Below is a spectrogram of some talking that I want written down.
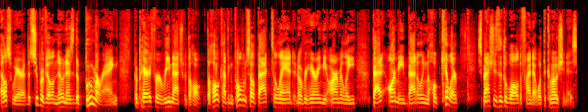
Elsewhere, the supervillain known as the Boomerang prepares for a rematch with the Hulk. The Hulk, having pulled himself back to land and overhearing the army, bat- army battling the Hulk killer, smashes through the wall to find out what the commotion is.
